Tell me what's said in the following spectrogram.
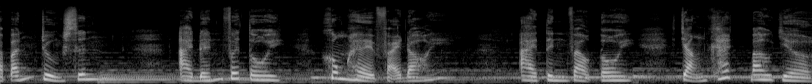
Là bánh trường sinh. Ai đến với tôi không hề phải đói. Ai tin vào tôi chẳng khác bao giờ.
